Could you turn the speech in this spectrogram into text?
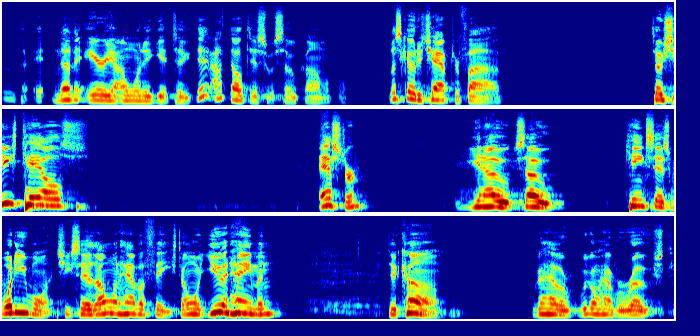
There's another area I want to get to. I thought this was so comical. Let's go to chapter 5. So she tells Esther, you know, so King says, What do you want? She says, I want to have a feast. I want you and Haman to come. We're gonna have a we're gonna have a roast.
